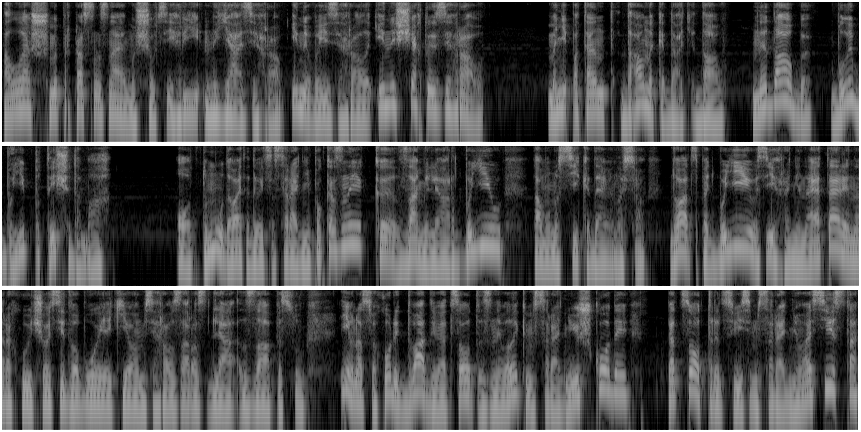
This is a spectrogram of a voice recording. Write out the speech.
Але ж ми прекрасно знаємо, що в цій грі не я зіграв, і не ви зіграли, і не ще хтось зіграв. Мені патент дав накидати? Дав. Не дав би, були б бої по 1000 дамаг. От, тому давайте дивитися середній показник за мільярд боїв. Там воно стільки де він ось. о, 25 боїв, зіграні на етері, не рахуючи оці два бої, які я вам зіграв зараз для запису. І в нас виходить 2900 з невеликим середньої шкоди, 538 середнього асіста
